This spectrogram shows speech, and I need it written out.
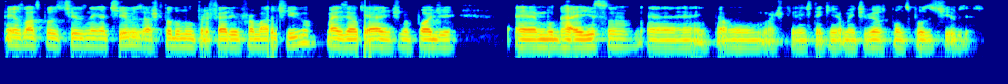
tem os lados positivos e negativos. Acho que todo mundo prefere o formato antigo, mas é o que é, a gente não pode é, mudar isso. É, então, acho que a gente tem que realmente ver os pontos positivos disso.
